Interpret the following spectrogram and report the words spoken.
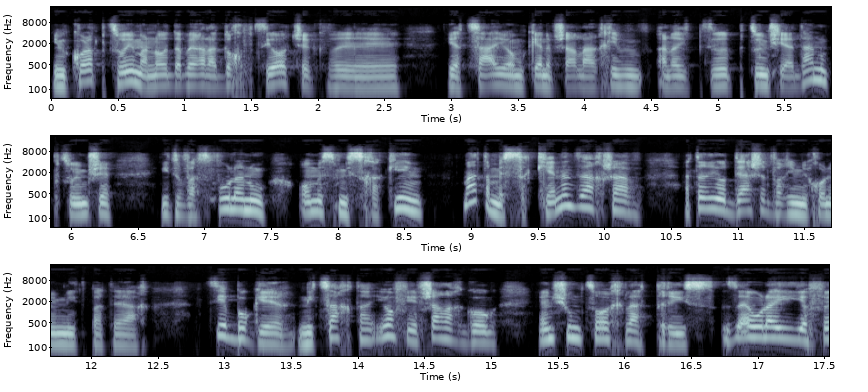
עם כל הפצועים אני לא אדבר על הדוח פציעות שכבר יצא היום כן אפשר להרחיב על הפצועים שידענו פצועים שהתווספו לנו עומס משחקים. מה אתה מסכן את זה עכשיו? אתה יודע שדברים יכולים להתפתח תהיה בוגר ניצחת יופי אפשר לחגוג אין שום צורך להתריס זה אולי יפה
